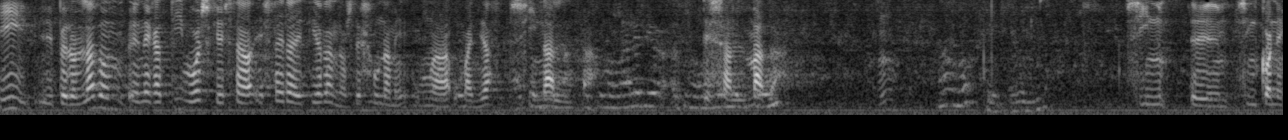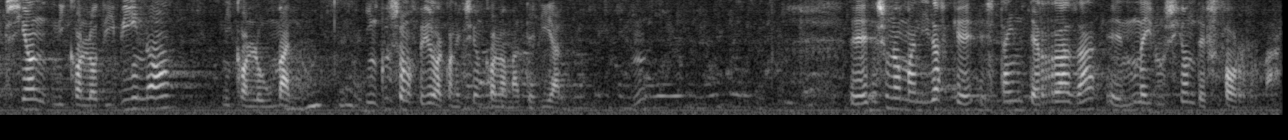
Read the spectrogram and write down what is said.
Y, eh, pero el lado negativo es que esta, esta era de tierra nos deja una, humanidad sin alma, desalmada, sin, eh, sin conexión ni con lo divino ni con lo humano. Incluso hemos perdido la conexión con lo material. Eh, es una humanidad que está enterrada en una ilusión de forma.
